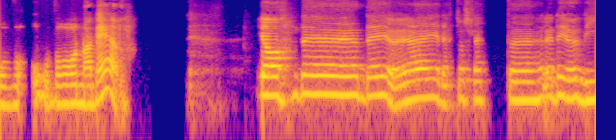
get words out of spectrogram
og overordna del? Ja, det, det, gjør jeg rett og slett. Eh, eller det gjør vi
